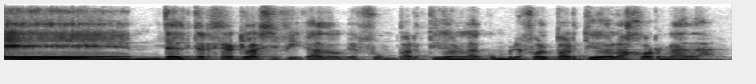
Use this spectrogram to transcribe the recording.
eh, del tercer clasificado, que fue un partido en la cumbre, fue el partido de la jornada.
